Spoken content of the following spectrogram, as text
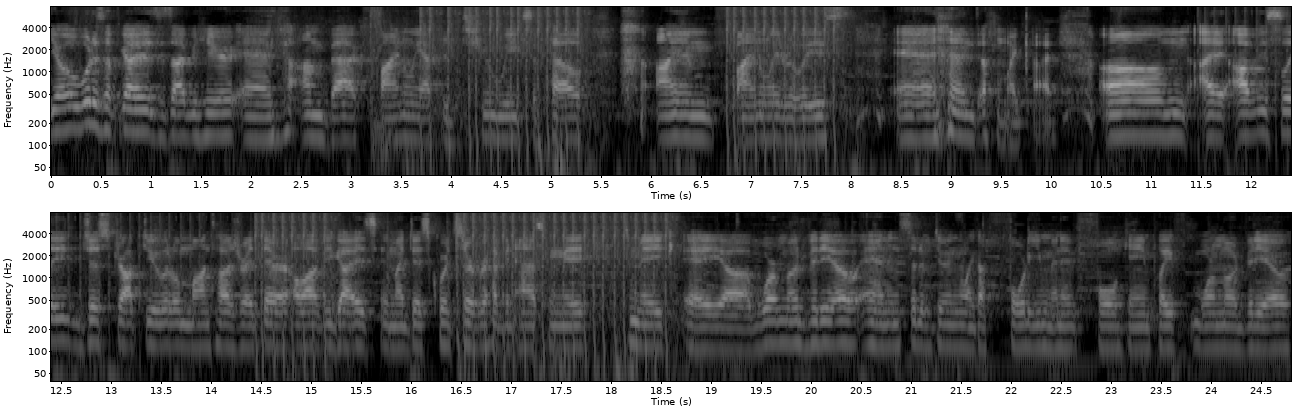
Yo, what is up, guys? It's Ibe here, and I'm back finally after two weeks of hell. I am finally released, and oh my god. Um, I obviously just dropped you a little montage right there. A lot of you guys in my Discord server have been asking me to make a uh, war mode video, and instead of doing like a 40 minute full gameplay war mode video,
